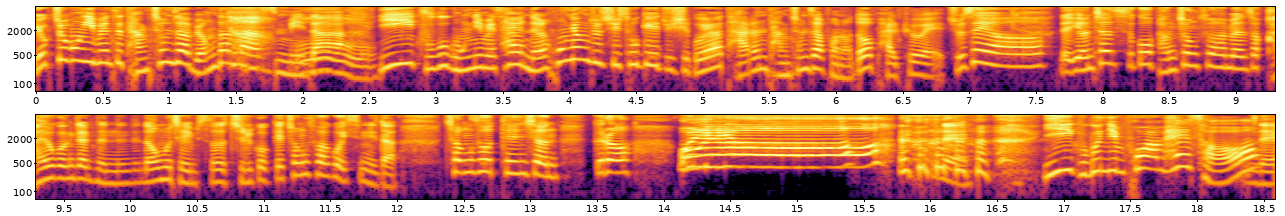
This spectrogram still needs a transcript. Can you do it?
역조공 이벤트 당첨자 명단 나왔습니다. 오. 2990님의 사연을 홍영주 씨 소개해 주시고요. 다른 당첨자 번호도 발표해 주세요. 네, 연찬 쓰고 방 청소하면서 가요광장 듣는데 너무 재밌어서 즐겁게 청소하고 있습니다. 청소 텐션 끌어 올려! 네. 이 구구님 포함해서 네.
